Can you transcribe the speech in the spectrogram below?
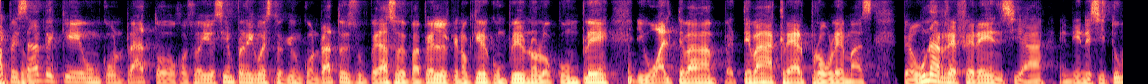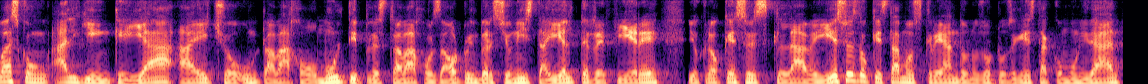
a pesar de que un contrato, Josué, yo siempre digo esto, que un contrato es un pedazo de papel, el que no quiere cumplir no lo cumple, igual te van a, te van a crear problemas, pero una referencia, ¿entiendes? Si tú vas con alguien que ya ha hecho un trabajo o múltiples trabajos a otro inversionista y él te refiere, yo creo que eso es clave. Y eso es lo que estamos creando nosotros en esta comunidad,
